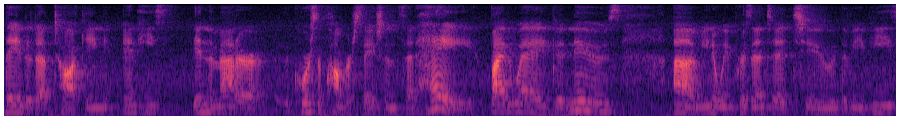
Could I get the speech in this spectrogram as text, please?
they ended up talking, and he's in the matter, the course of conversation, said, "Hey, by the way, good news. Um, you know, we presented to the VPs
